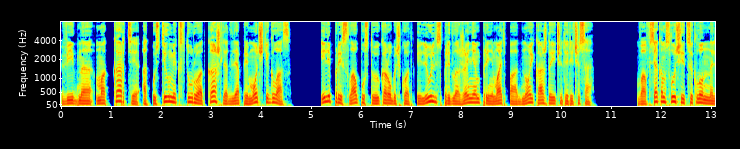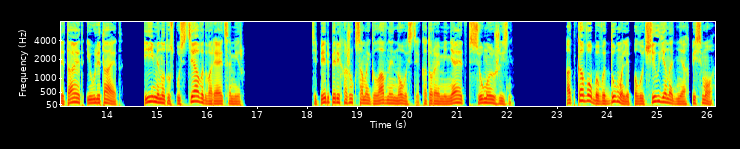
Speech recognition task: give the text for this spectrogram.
Видно, Маккарти отпустил микстуру от кашля для примочки глаз или прислал пустую коробочку от пилюль с предложением принимать по одной каждые 4 часа. Во всяком случае циклон налетает и улетает, и минуту спустя выдворяется мир. Теперь перехожу к самой главной новости, которая меняет всю мою жизнь. От кого бы вы думали, получил я на днях письмо?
